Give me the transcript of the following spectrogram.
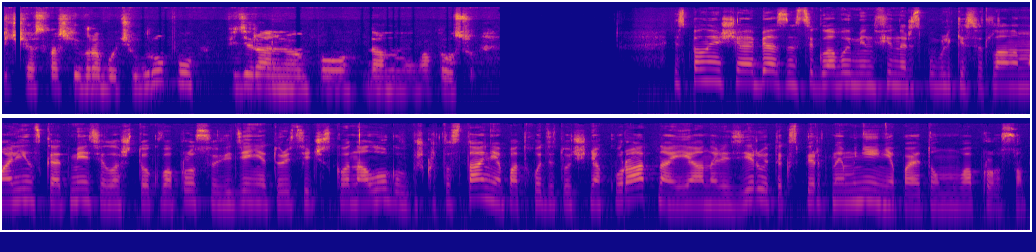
Сейчас вошли в рабочую группу федеральную по данному вопросу. Исполняющая обязанности главы Минфина Республики Светлана Малинская отметила, что к вопросу введения туристического налога в Башкортостане подходит очень аккуратно и анализирует экспертное мнение по этому вопросу.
